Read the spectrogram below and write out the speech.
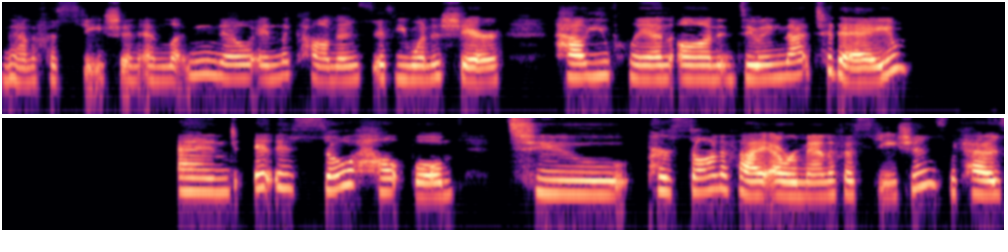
manifestation? And let me know in the comments if you want to share how you plan on doing that today. And it is so helpful to personify our manifestations because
